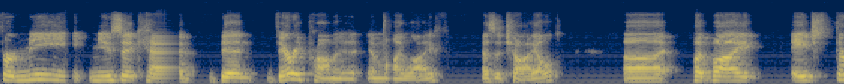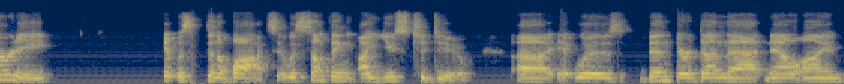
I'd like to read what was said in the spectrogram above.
for me, music had been very prominent in my life as a child. Uh, but by age 30, it was in a box. It was something I used to do. Uh, it was been there, done that. Now I'm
